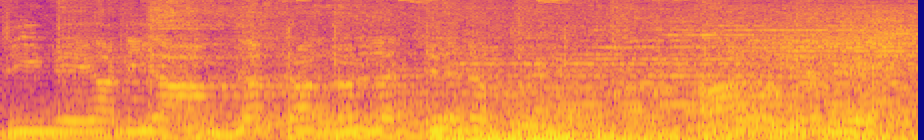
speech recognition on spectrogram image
ဒီနေ့ဟာတရားမြတ်တာလို့လက်ချင်းနဲ့တွေ့အားလုံးရမ်းမြေ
